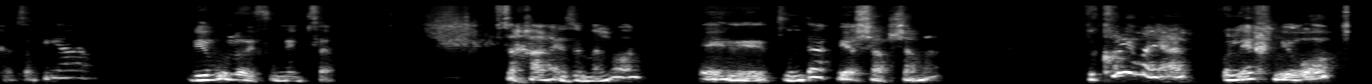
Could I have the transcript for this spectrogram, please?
קצבייה, ויראו לו איפה הוא נמצא. שכר איזה מלון, אה, פונדק, וישב שמה, וכל יום היה הולך לראות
